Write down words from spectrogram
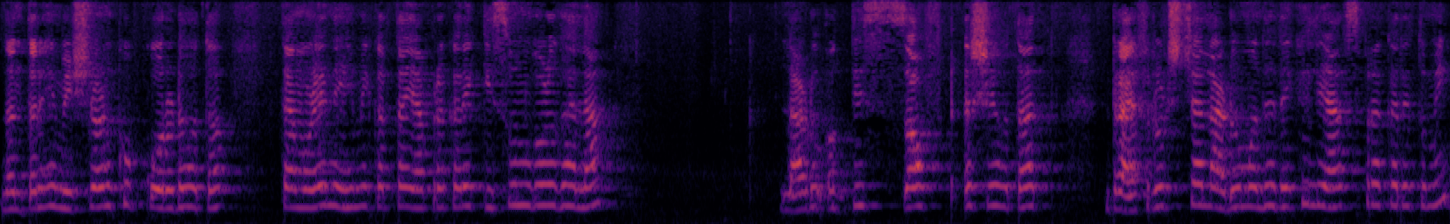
नंतर हे मिश्रण खूप कोरडं होतं. त्यामुळे नेहमी करता या प्रकारे किसून गुळ घाला. लाडू अगदी सॉफ्ट असे होतात. ड्रायफ्रुट्सच्या लाडूमध्ये देखील याच प्रकारे तुम्ही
